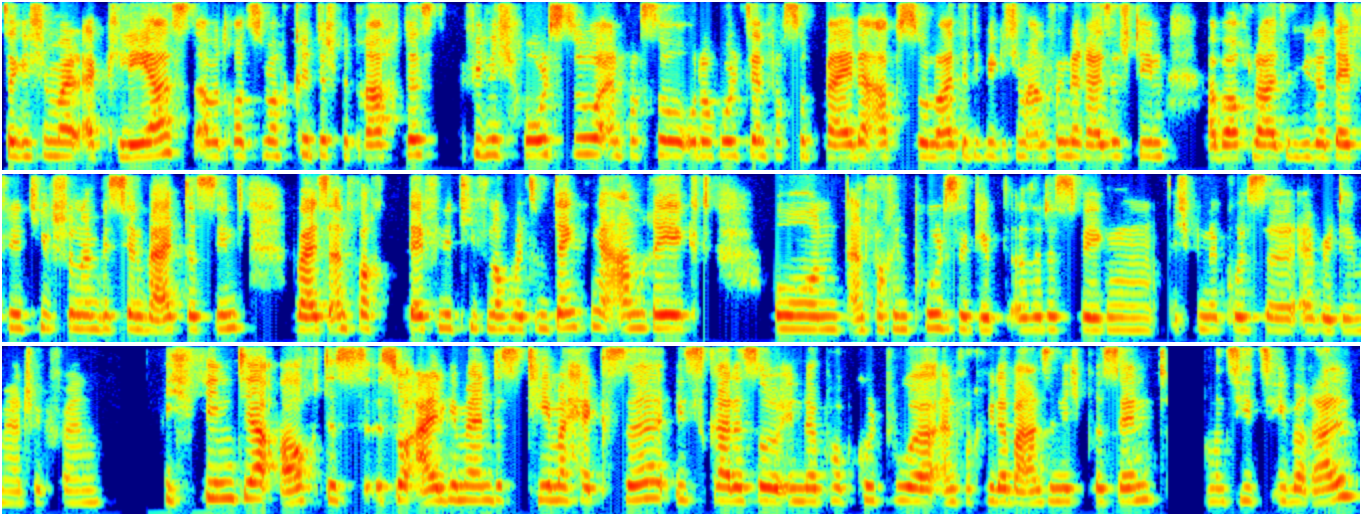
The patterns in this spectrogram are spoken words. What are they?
sage ich mal, erklärst, aber trotzdem auch kritisch betrachtest, finde ich, holst du einfach so oder holt sie einfach so beide ab, so Leute, die wirklich am Anfang der Reise stehen, aber auch Leute, die da definitiv schon ein bisschen weiter sind, weil es einfach definitiv nochmal zum Denken anregt und einfach Impulse gibt. Also deswegen, ich bin der größte Everyday Magic Fan. Ich finde ja auch, dass so allgemein das Thema Hexe ist gerade so in der Popkultur einfach wieder wahnsinnig präsent. Man sieht es überall.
